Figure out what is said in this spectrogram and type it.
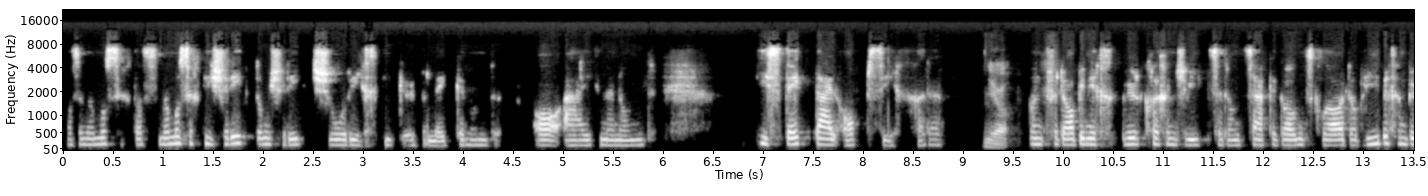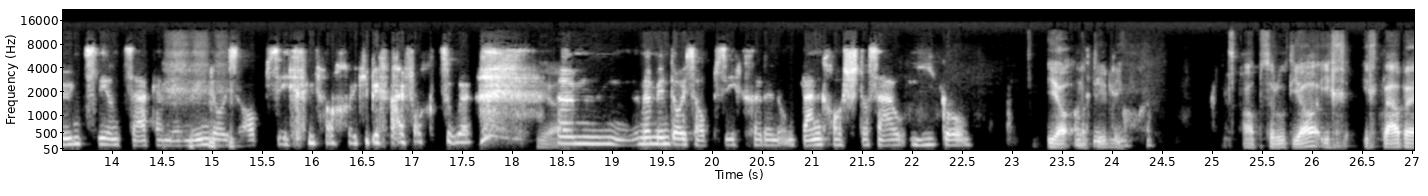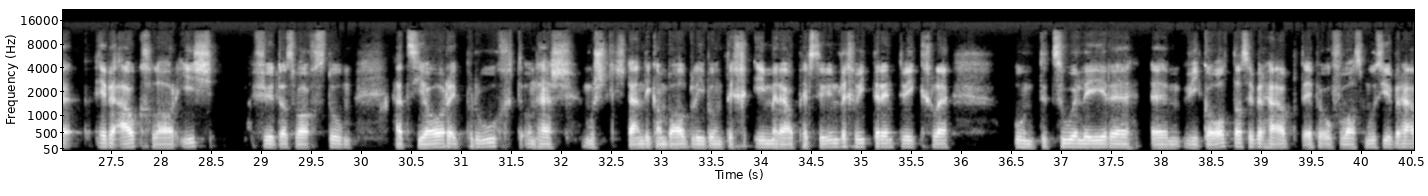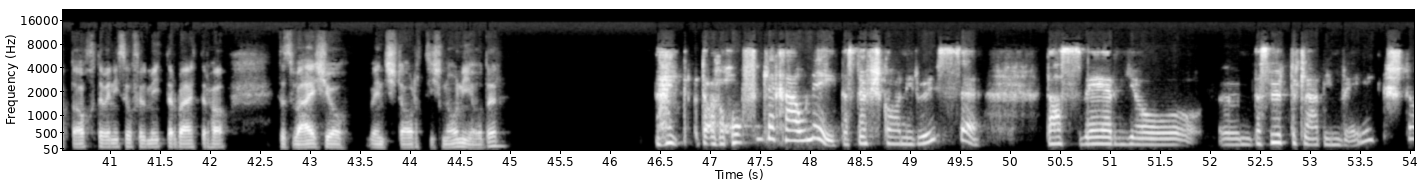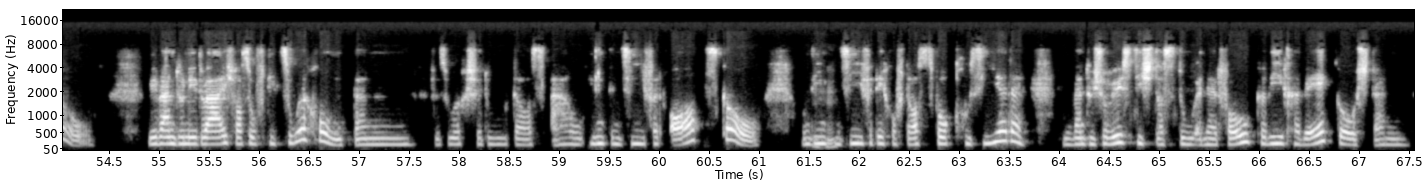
Also man muss sich das, man muss sich die Schritt um Schritt schon richtig überlegen und aneignen und ins Detail absichern. Ja. Und für da bin ich wirklich ein Schweizer und sage ganz klar, da bleibe ich ein Bünzli und sage, wir müssen uns absichern. Da gebe ich einfach zu. Ja. Ähm, wir müssen uns absichern und dann kannst du das auch eingehen. Ja, natürlich. Absolut, ja. Ich, ich glaube, eben auch klar ist, für das Wachstum hat es Jahre gebraucht und hast, musst ständig am Ball bleiben und dich immer auch persönlich weiterentwickeln und dazu lernen, ähm, wie geht das überhaupt, eben auf was muss ich überhaupt achten, wenn ich so viele Mitarbeiter habe. Das weisst ja, wenn du startest, noch nicht, oder? Nein, da, hoffentlich auch nicht. Das darfst du gar nicht wissen. Das wäre ja, ähm, das würde dir, glaube ich, im Weg stehen. Wie wenn du nicht weißt, was auf dich zukommt, dann versuchst du das auch intensiver anzugehen und mhm. intensiver dich auf das zu fokussieren. Und wenn du schon wüsstest, dass du einen erfolgreichen Weg gehst, dann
